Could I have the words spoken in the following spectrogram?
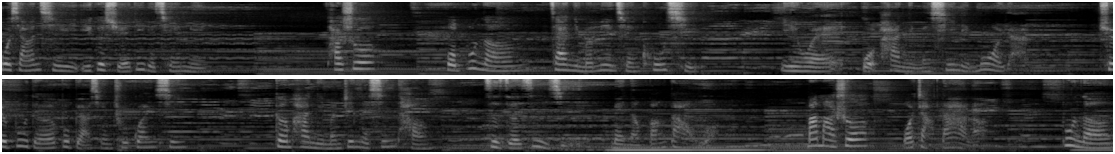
我想起一个学弟的签名，他说：“我不能在你们面前哭泣，因为我怕你们心里漠然。”却不得不表现出关心，更怕你们真的心疼，自责自己没能帮到我。妈妈说：“我长大了，不能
